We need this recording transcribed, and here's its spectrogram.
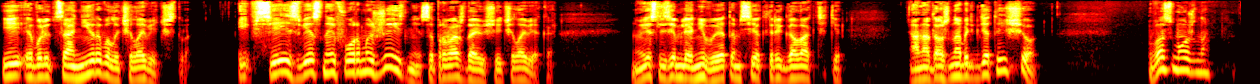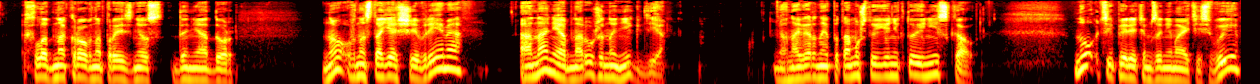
и эволюционировало человечество, и все известные формы жизни, сопровождающие человека. Но если Земля не в этом секторе галактики, она должна быть где-то еще. Возможно, — хладнокровно произнес Даниадор. «Но в настоящее время она не обнаружена нигде. Но, наверное, потому что ее никто и не искал. Ну, теперь этим занимаетесь вы.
